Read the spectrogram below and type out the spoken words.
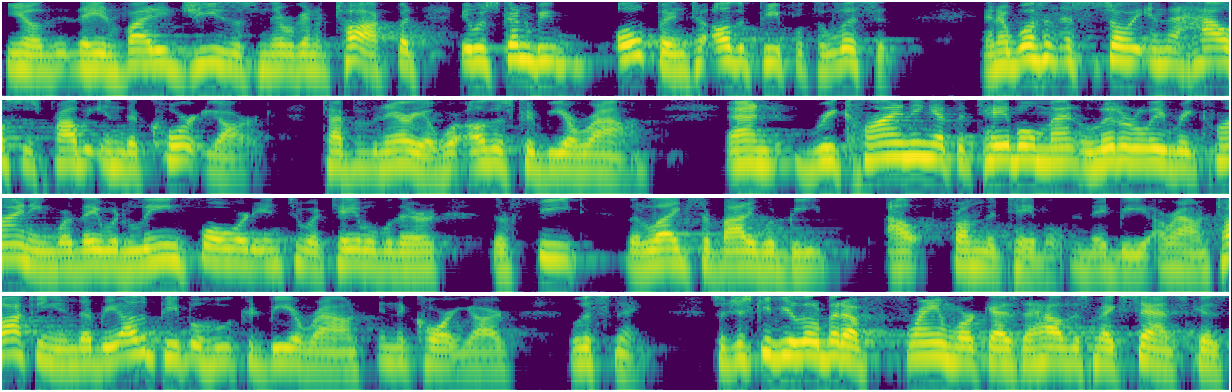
You know, they invited Jesus and they were going to talk, but it was going to be open to other people to listen. And it wasn't necessarily in the house, it was probably in the courtyard type of an area where others could be around. And reclining at the table meant literally reclining, where they would lean forward into a table with their, their feet, their legs, their body would be out from the table and they'd be around talking and there'd be other people who could be around in the courtyard listening. So just give you a little bit of framework as to how this makes sense because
